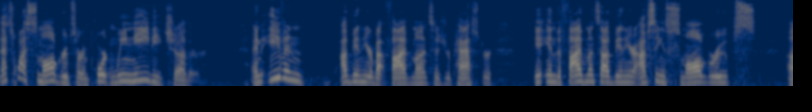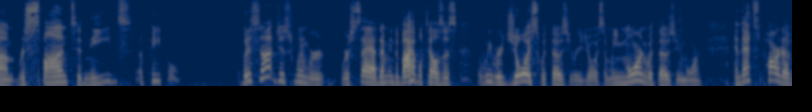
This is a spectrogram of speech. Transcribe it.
that's why small groups are important. We need each other. And even I've been here about five months as your pastor. In, in the five months I've been here, I've seen small groups um, respond to needs of people. But it's not just when we're, we're sad. I mean, the Bible tells us that we rejoice with those who rejoice and we mourn with those who mourn. And that's part of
